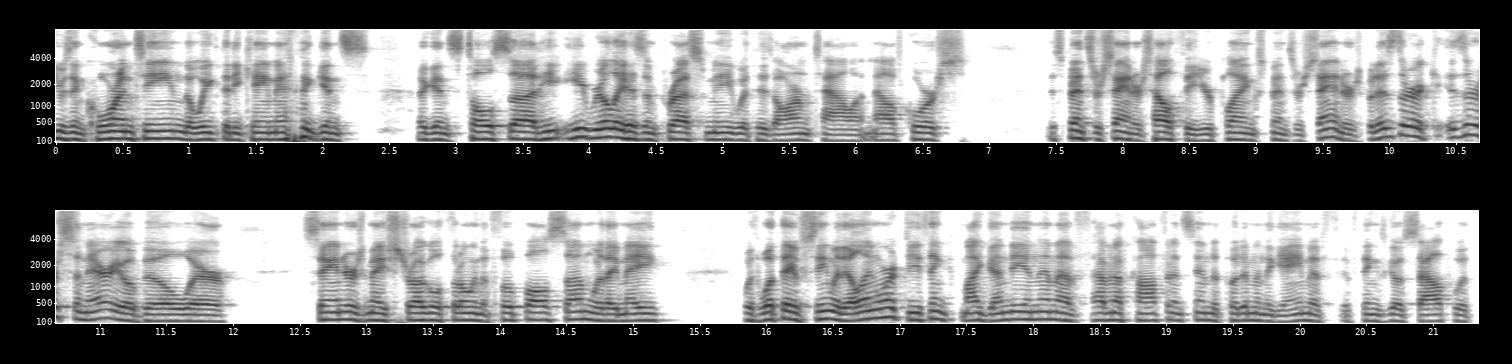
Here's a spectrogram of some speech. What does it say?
he was in quarantine the week that he came in against against Tulsa. He he really has impressed me with his arm talent. Now, of course, Spencer Sanders healthy? You're playing Spencer Sanders, but is there a, is there a scenario, Bill, where Sanders may struggle throwing the football some, where they may with what they've seen with Illingworth, do you think Mike Gundy and them have, have enough confidence in him to put him in the game if, if things go south with,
